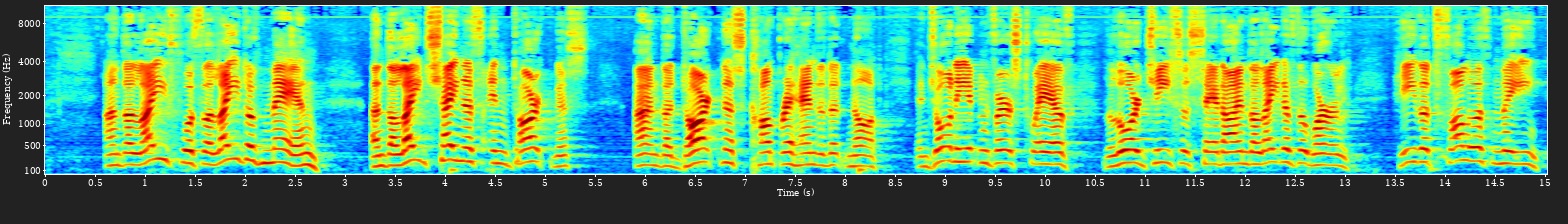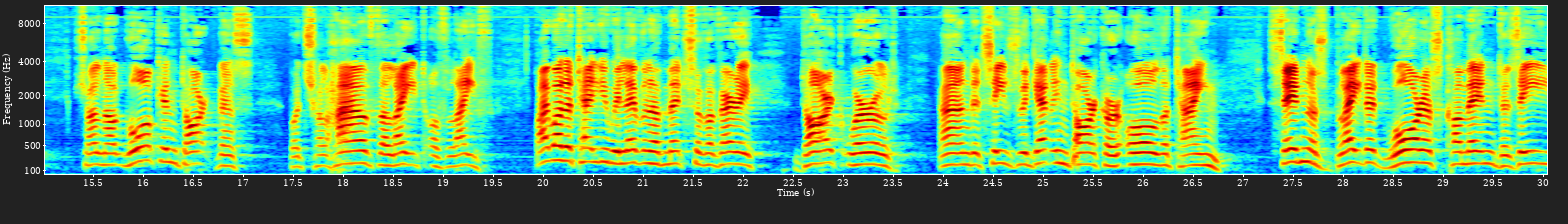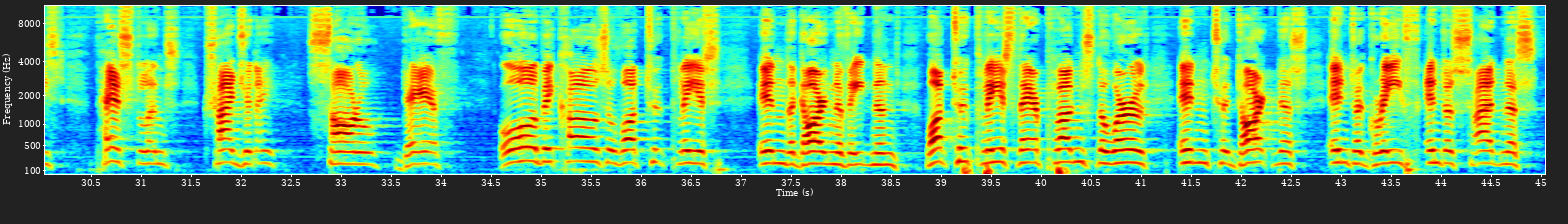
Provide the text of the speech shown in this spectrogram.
and the life was the light of men, and the light shineth in darkness, and the darkness comprehended it not. In John 8 and verse 12, the Lord Jesus said, I am the light of the world. He that followeth me shall not walk in darkness, but shall have the light of life. I want to tell you, we live in the midst of a very dark world and it seems to be getting darker all the time. Sin has blighted, war has come in, disease, pestilence, tragedy, sorrow, death, all because of what took place in the Garden of Eden and what took place there plunged the world into darkness, into grief, into sadness.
